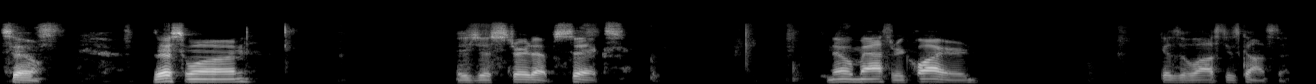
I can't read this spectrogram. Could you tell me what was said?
So this one is just straight up six. No math required because the velocity is constant.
